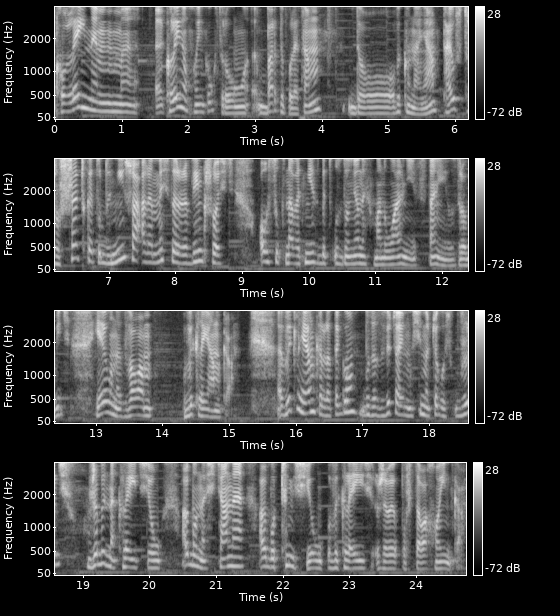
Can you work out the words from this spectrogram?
Kolejnym, e, kolejną choinką, którą bardzo polecam do wykonania, ta już troszeczkę trudniejsza, ale myślę, że większość osób, nawet niezbyt uzdolnionych manualnie, jest w stanie ją zrobić. Ja ją nazwałam wyklejanka. Wyklejanka dlatego, bo zazwyczaj musimy czegoś użyć, żeby nakleić ją albo na ścianę, albo czymś ją wykleić, żeby powstała choinka.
